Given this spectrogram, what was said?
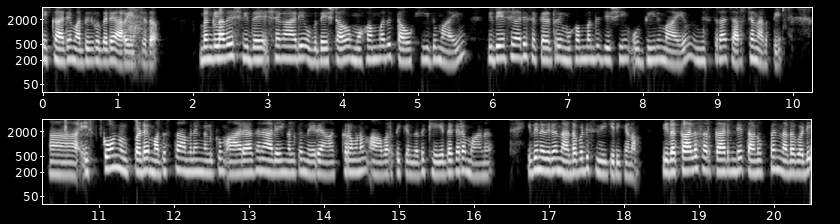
ഇക്കാര്യം അധികൃതരെ അറിയിച്ചത്. ബംഗ്ലാദേശ് വിദേശകാര്യ ഉപദേഷ്ടാവ് മുഹമ്മദ് തൗഹീദുമായും വിദേശകാര്യ സെക്രട്ടറി മുഹമ്മദ് ജഷീം ഉദ്ദീനുമായും മിശ്ര ചർച്ച നടത്തി. ഇസ്കോൺ ഉൾപ്പെടെ മതസ്ഥാപനങ്ങൾക്കും ആരാധനാലയങ്ങൾക്കും നേരെ ആക്രമണം ആവർത്തിക്കുന്നത് ഖേദകരമാണ്. ഇതിനെതിരെ നടപടി സ്വീകരിക്കണം. ഇടക്കാല സർക്കാരിന്റെ തണുപ്പൻ നടപടി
